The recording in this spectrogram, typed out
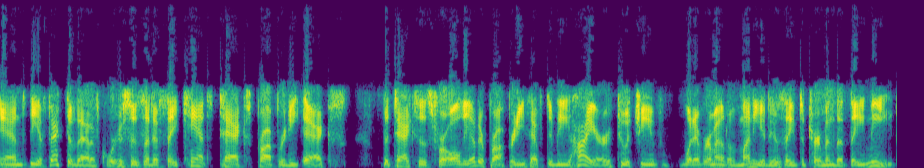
and the effect of that, of course, is that if they can't tax property X, the taxes for all the other properties have to be higher to achieve whatever amount of money it is they've determined that they need.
